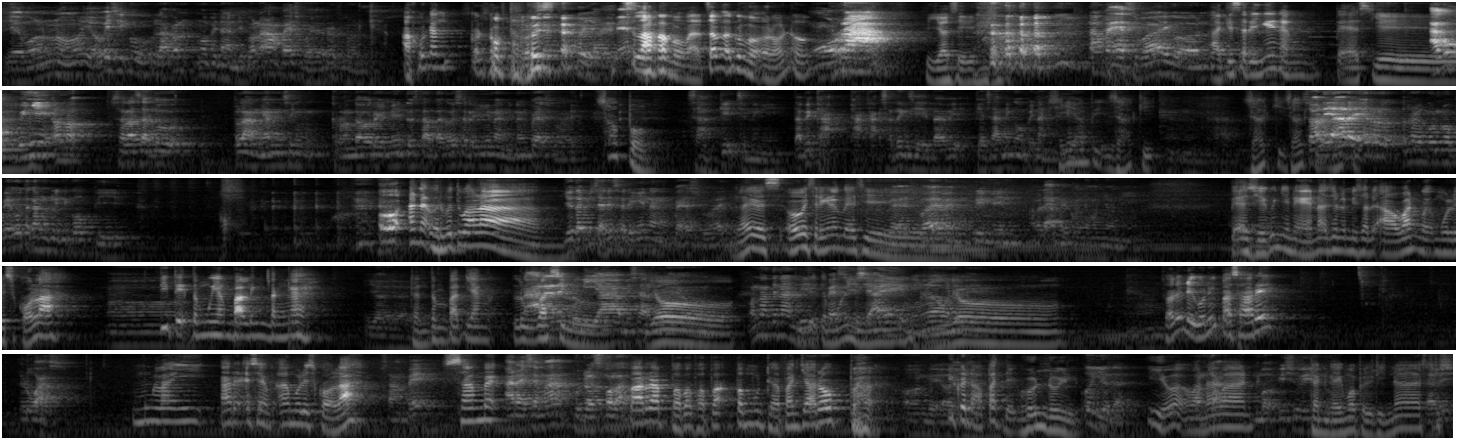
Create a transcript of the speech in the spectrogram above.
Ya ngono, ya wis iku. Lah kan ngopi nang ndi kono apa wae terus kono. Aku nang konkop terus. Oh ya. PS. Selama mau WhatsApp aku mau rono. Ora. Iya sih. Nang PS wae kon. Aku seringnya nang PSY. Aku wingi ono salah satu pelanggan sing keron tau rene terus tak takoki sering nang nang PS wae. Sopo? Zaki jenenge. Tapi gak gak gak sering sih, tapi biasanya ngopi nang Sini ngopi Zaki. Zaki, Zaki. Soalnya arek rokok kopi aku tekan klinik kopi. Anak berpetualang. Ya tapi jadi seringnya nang PS wae. Lah yes, oh seringnya nang PSY. PS wae memang krimin, awalnya ambek konyo-konyo nih. PSY ku nyene enak sih misalnya awan kayak mulai sekolah, Oh. titik temu yang paling tengah Iya iya. dan tempat yang Nah, luas sih lo. kuliah misalnya. Yo. Oh nanti nanti Titik PS temunya isi di ae sini. ngono. Yo. Soalnya gini pasare Luas mulai area SMA mulai sekolah sampai area SMA budal sekolah. para bapak-bapak pemuda pancaroba Oh, ambek. oh, iku rapat deh ngono. Oh iya ta. Iya, pisui. dan gawe mobil dinas Dari- terus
